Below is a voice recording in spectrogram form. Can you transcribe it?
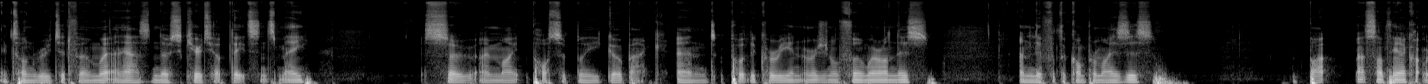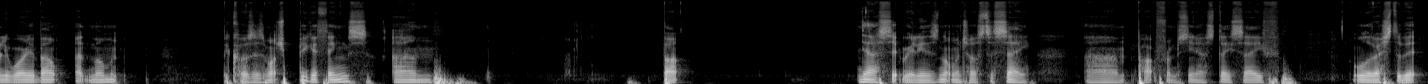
It's on rooted firmware and it has no security updates since May. So I might possibly go back and put the Korean original firmware on this and live with the compromises. But that's something I can't really worry about at the moment because there's much bigger things. Um, but yeah, that's it really. There's not much else to say um, apart from you know stay safe, all the rest of it,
